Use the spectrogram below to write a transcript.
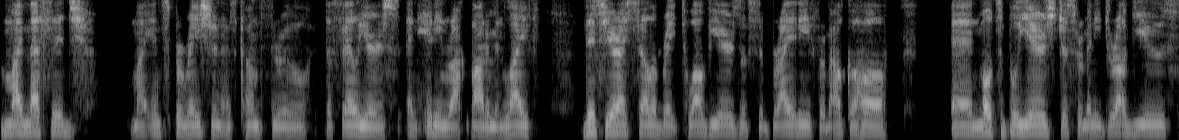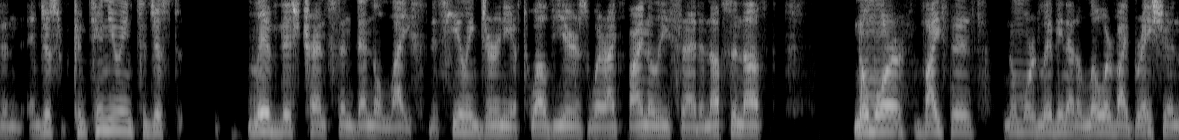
my message, my inspiration has come through the failures and hitting rock bottom in life. This year, I celebrate 12 years of sobriety from alcohol and multiple years just from any drug use and, and just continuing to just live this transcendental life, this healing journey of 12 years where I finally said, enough's enough. No more vices, no more living at a lower vibration.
